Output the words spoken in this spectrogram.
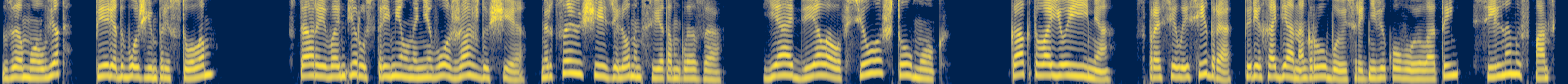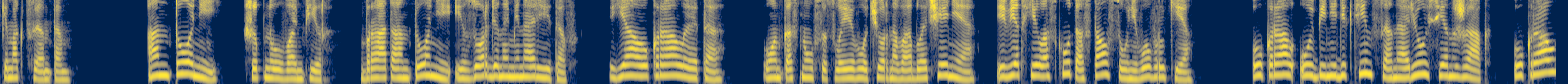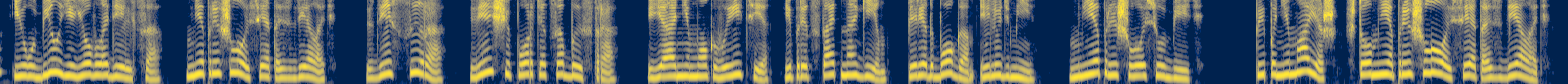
«Замолвят? Перед Божьим престолом?» Старый вампир устремил на него жаждущие, мерцающие зеленым светом глаза. «Я делал все, что мог». «Как твое имя?» — спросил Исидра, переходя на грубую средневековую латынь с сильным испанским акцентом. «Антоний!» — шепнул вампир. «Брат Антоний из Ордена Миноритов. Я украл это!» Он коснулся своего черного облачения, и ветхий лоскут остался у него в руке. «Украл у бенедиктинца на Рю Сен-Жак. Украл и убил ее владельца. Мне пришлось это сделать. Здесь сыро, вещи портятся быстро. Я не мог выйти и предстать нагим, перед Богом и людьми. Мне пришлось убить. Ты понимаешь, что мне пришлось это сделать?»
